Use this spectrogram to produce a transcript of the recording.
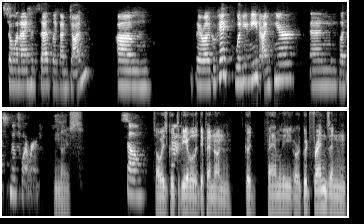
so when I had said, like, I'm done, um, they were like, okay, what do you need? I'm here and let's move forward. Nice. So it's always good yeah. to be able to depend on good family or good friends and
